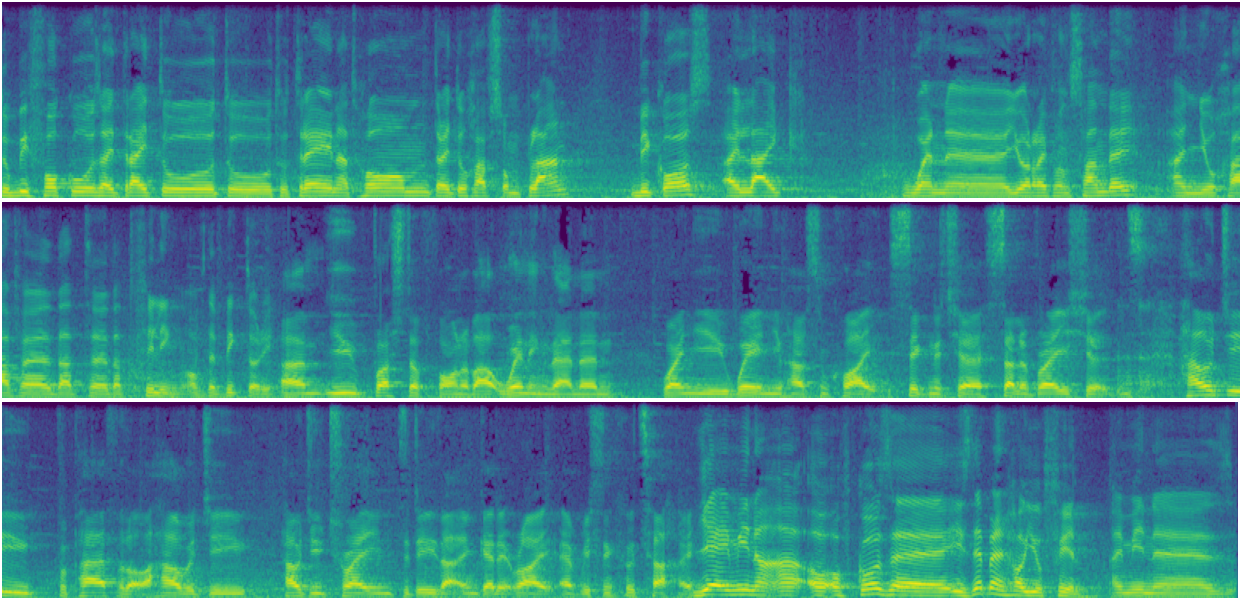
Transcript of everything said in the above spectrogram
to be focused i try to, to, to train at home try to have some plan because I like when uh, you arrive on Sunday and you have uh, that, uh, that feeling of the victory. um, you brushed up on about winning then and when you win you have some quite signature celebrations how do you prepare for that or how would you how do you train to do that and get it right every single time Yeah, I mean, uh, uh, of course, uh, it depends how you feel. I mean, uh,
